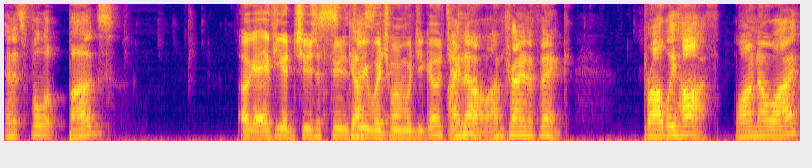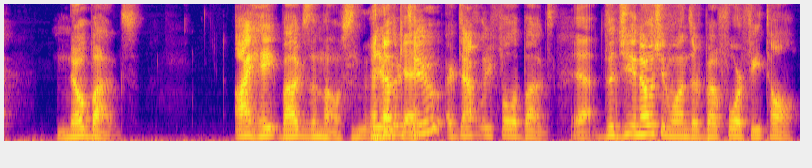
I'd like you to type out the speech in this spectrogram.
and it's full of bugs. Okay, if you had to choose between three, which one would you go to? I know. I'm trying to think. Probably Hoth. Want to know why? No bugs. I hate bugs the most. The other Okay. two are definitely full of bugs. then? The Geonosian ones are about four feet tall,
